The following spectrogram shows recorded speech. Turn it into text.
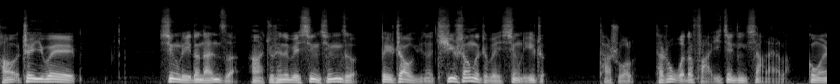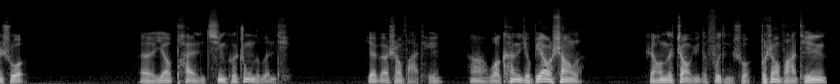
好，这一位姓李的男子啊，就是那位性侵者。被赵宇呢踢伤的这位姓李者，他说了：“他说我的法医鉴定下来了，公安说，呃，要判轻和重的问题，要不要上法庭啊？我看那就不要上了。”然后呢，赵宇的父亲说：“不上法庭，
